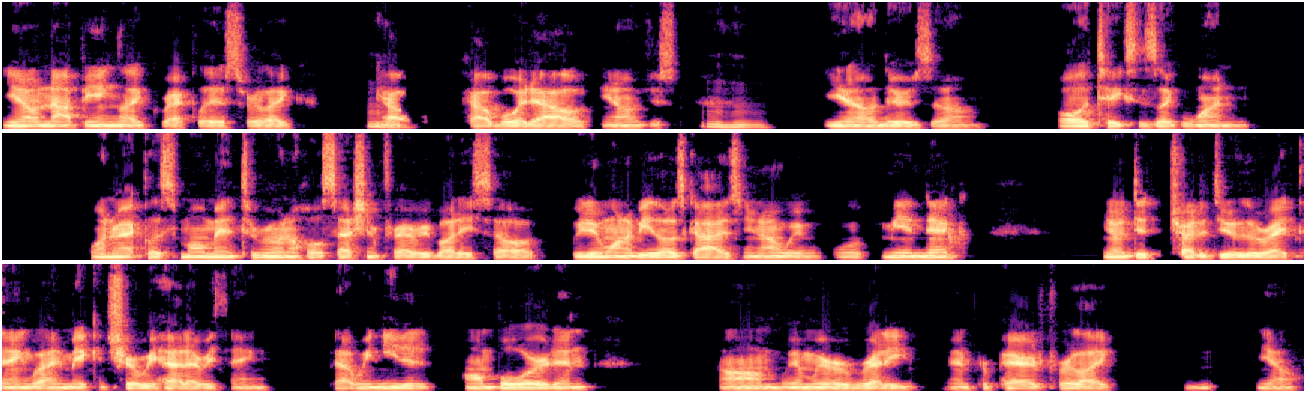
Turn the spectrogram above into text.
you know, not being like reckless or like mm-hmm. cow, cowboyed out. You know, just mm-hmm. you know, there's um, all it takes is like one one reckless moment to ruin a whole session for everybody. So we didn't want to be those guys. You know, we, we me and Nick, you know, did try to do the right thing by making sure we had everything that we needed on board and um, when we were ready and prepared for like you know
